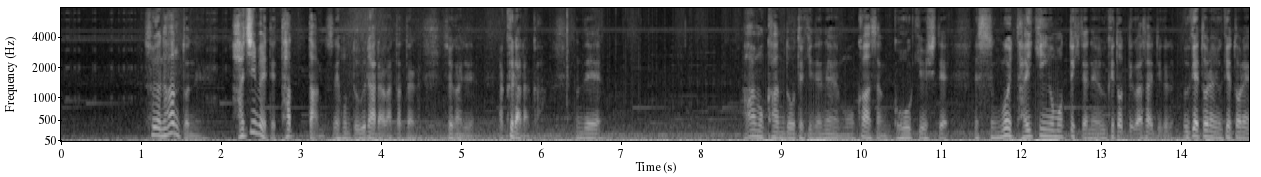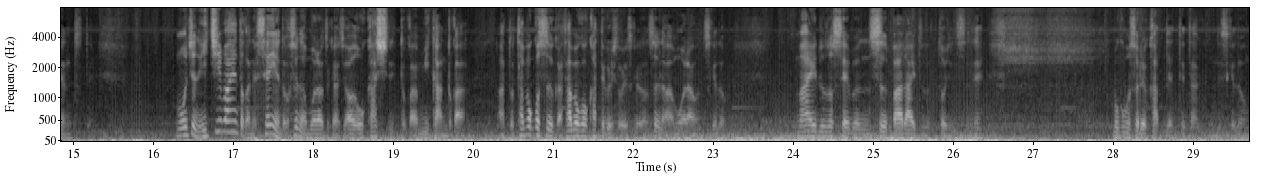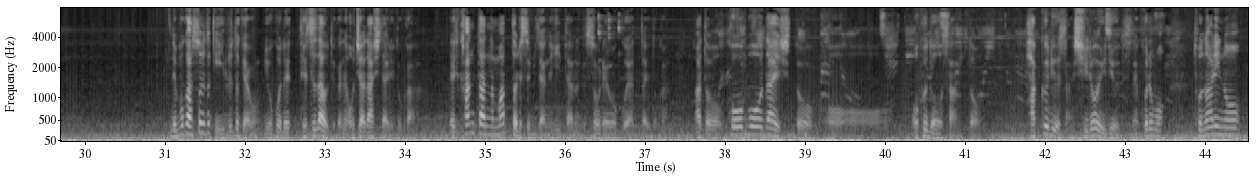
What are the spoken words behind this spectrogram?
それがなんとね初めて立ったんですね。本当うららが立ったそういう感じで。あクララか。でああもう感動的でねもうお母さん号泣してすごい大金を持ってきてね受け取ってくださいって言うけど受け取れん受け取れんっつって。もちろん1万円とかね1000円とかそういうのはもらう時あるんですよ。お菓子とかみかんとか。あとタバコ吸うからタバコ買ってくる人多いですけどそういうのはもらうんですけどマイルドセブンスーパーライトの当時ですね。僕もそれを買ってやってたんですけどで僕はそういう時いる時は横で手伝うというかねお茶出したりとかで簡単なマットレスみたいなの引いてあるんでそれをこうやったりとか。あと弘法大師とお不動さんと白龍さん白い龍ですね。これも隣の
